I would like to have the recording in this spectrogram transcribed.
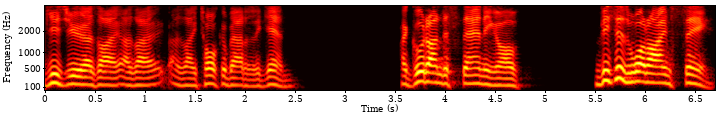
gives you, as I, as I, as I talk about it again, a good understanding of this is what I'm seeing.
